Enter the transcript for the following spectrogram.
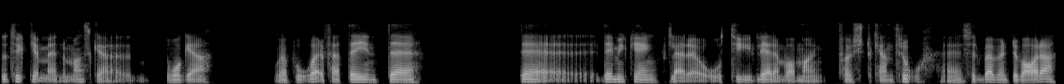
då tycker jag att man ska våga, våga prova det för att det är inte det, det är mycket enklare och tydligare än vad man först kan tro. Eh, så det behöver inte vara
